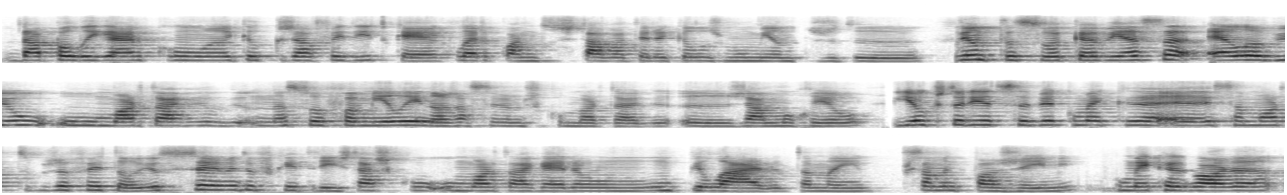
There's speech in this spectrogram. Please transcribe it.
Dá para ligar com aquilo que já foi dito, que é a Claire, quando estava a ter aqueles momentos de dentro da sua cabeça, ela viu o Mortag na sua família e nós já sabemos que o Mortag uh, já morreu. E eu gostaria de saber como é que essa morte vos afetou. Eu sinceramente eu fiquei triste, acho que o Mortag era um, um pilar também, principalmente para o Jamie. Como é que agora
